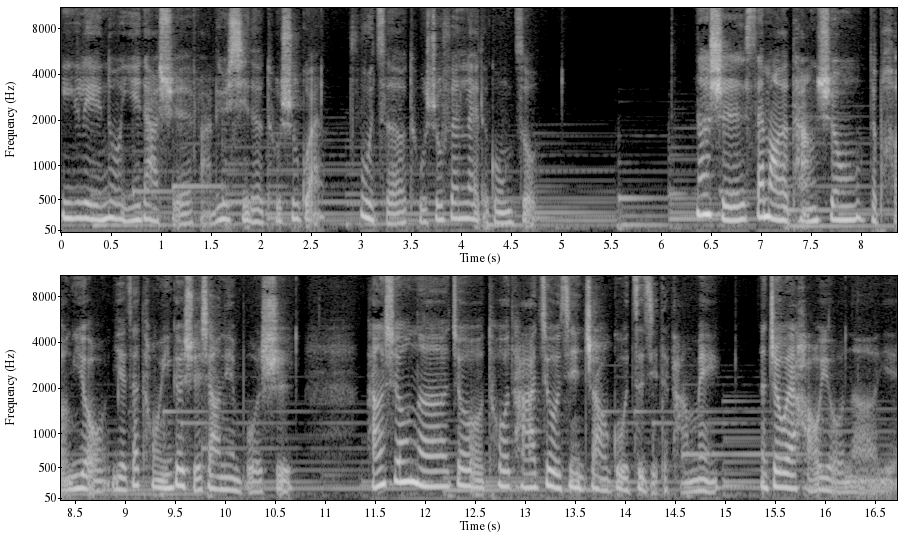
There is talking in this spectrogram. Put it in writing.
伊利诺伊大学法律系的图书馆负责图书分类的工作。那时，三毛的堂兄的朋友也在同一个学校念博士，堂兄呢就托他就近照顾自己的堂妹。那这位好友呢也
